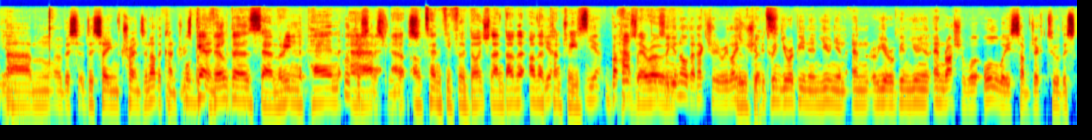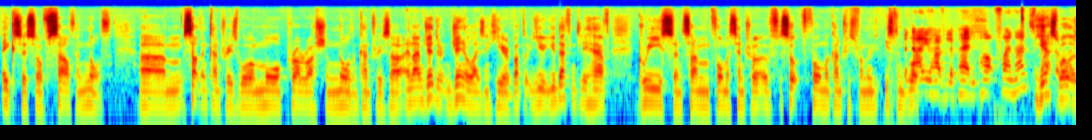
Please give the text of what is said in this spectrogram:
yeah. um, the, the, same trends in other countries. Well, Geert Wilders, uh, Marine Le Pen, well, precisely, uh, yes. Alternative for Deutschland, other, other yeah, countries yeah. But have also, their also, you know that actually relationship between European Union and European Union and Russia were always subject to this axis of south and north. Um, southern countries were more pro-Russian, northern countries are, and I'm generalizing here, but you, you definitely have Greece and some former central, so, former countries from the Eastern but Bloc. now you have Le Pen part finance. Yes, well,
